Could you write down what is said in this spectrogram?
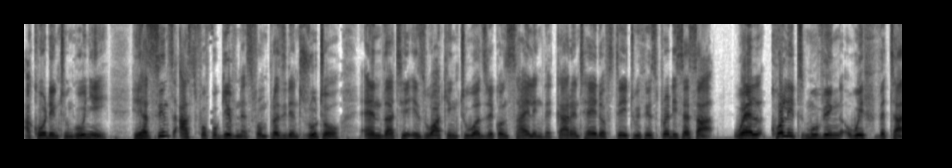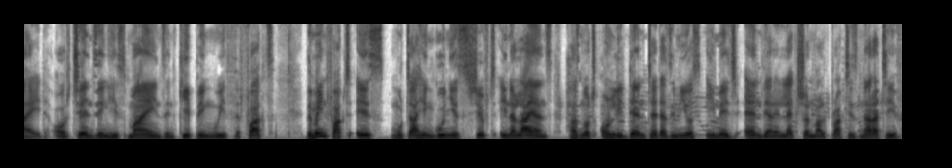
According to Ngunyi, he has since asked for forgiveness from President Ruto and that he is working towards reconciling the current head of state with his predecessor. Well, call it moving with the tide or changing his minds in keeping with the facts. The main fact is Mutahi Ngunyi's shift in alliance has not only dented Azimio's image and their election malpractice narrative,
